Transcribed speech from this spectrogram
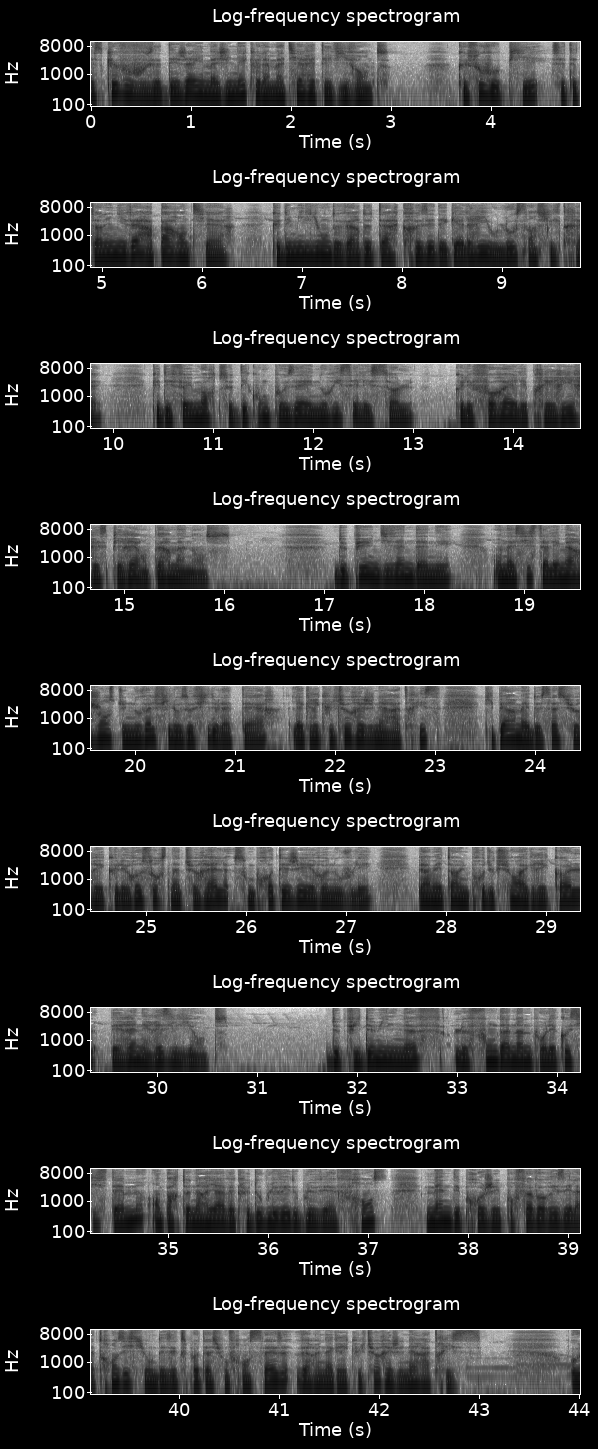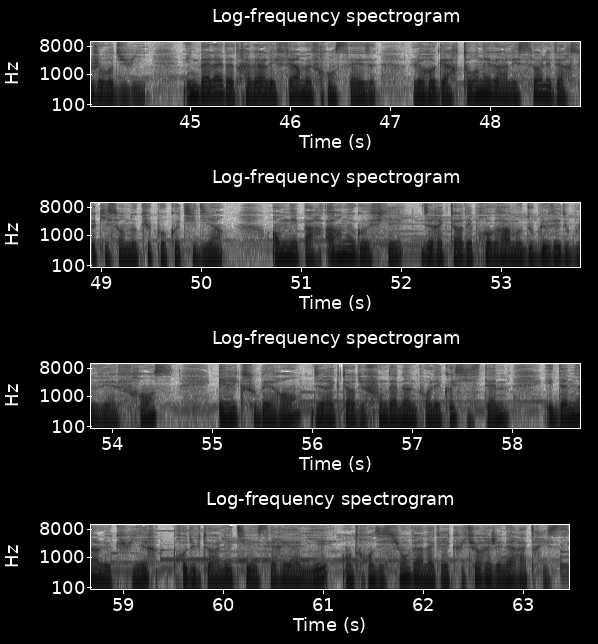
Est-ce que vous vous êtes déjà imaginé que la matière était vivante? Que sous vos pieds, c'était un univers à part entière, que des millions de vers de terre creusaient des galeries où l'eau s'infiltrait, que des feuilles mortes se décomposaient et nourrissaient les sols, que les forêts et les prairies respiraient en permanence. Depuis une dizaine d'années, on assiste à l'émergence d'une nouvelle philosophie de la Terre, l'agriculture régénératrice, qui permet de s'assurer que les ressources naturelles sont protégées et renouvelées, permettant une production agricole pérenne et résiliente. Depuis 2009, le Fonds Danone pour l'écosystème, en partenariat avec le WWF France, mène des projets pour favoriser la transition des exploitations françaises vers une agriculture régénératrice. Aujourd'hui, une balade à travers les fermes françaises, le regard tourné vers les sols et vers ceux qui s'en occupent au quotidien, emmené par Arnaud Goffier, directeur des programmes au WWF France, Éric Soubéran, directeur du Fonds Danone pour l'écosystème, et Damien Lecuir, producteur laitier et céréalier en transition vers l'agriculture régénératrice.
